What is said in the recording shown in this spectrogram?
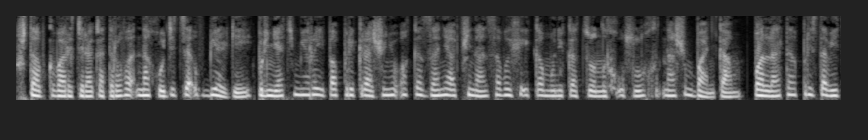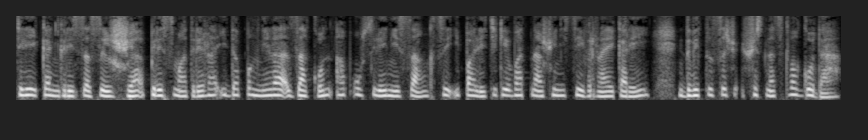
штаб-квартира которого находится в Бельгии, принять меры по прекращению оказания финансовых и коммуникационных услуг нашим банкам. Палата представителей Конгресса США пересмотрела и дополнила закон об усилении санкций и политики в отношении Северной Кореи 2016 года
